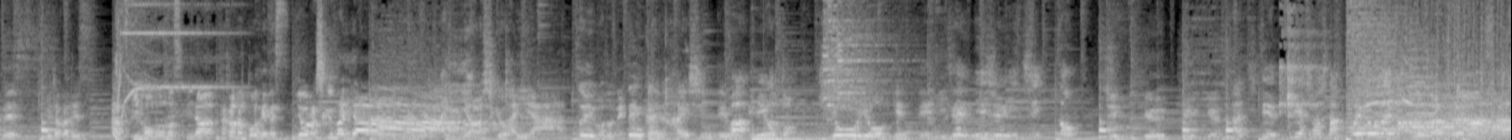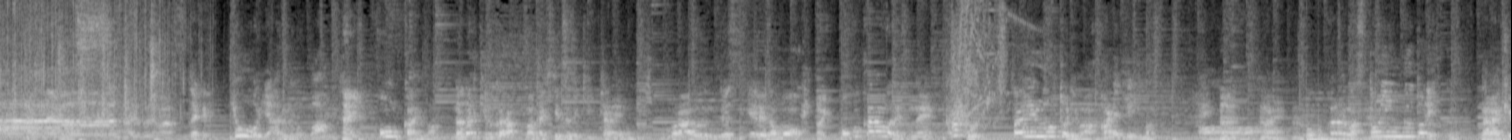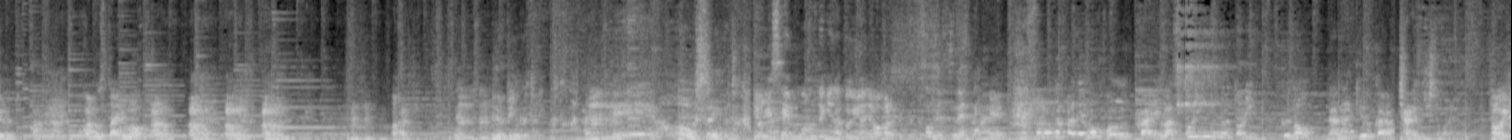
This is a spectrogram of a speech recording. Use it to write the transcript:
るです。豊です。熱き炎のスピナー高野光平です。よろしくファイヤー。はいよろしくファイヤー。ということで前回の配信では見事ヨーヨー検定2021の10級9級8級クリアしました。おめでとうございます。ありがとうございます。ありがとうございますというわけで今日やるのははい。今回は7級からまた引き続きチャレンジしてもらうんですけれども、はい。ここからはですね各スタイルごとに分かれていきます。うんはい。うん。ここからはストリングトリック。の7級とか、うん。他のスタイルもうん。うん。うん。うん。って分かれていきますね。うん。うん。ルーピングトリックとかはい。うんえーまあロングストリングとか。より専門的な分野に分かれてくるそうですね、はい。えーでその中でも今回はストリングトリックの7級からチャレンジしてもらいます。はい。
